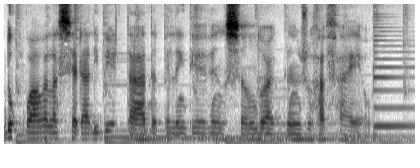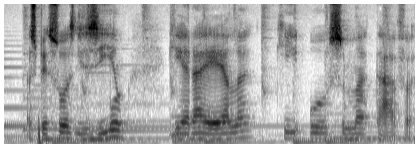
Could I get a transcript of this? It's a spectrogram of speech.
do qual ela será libertada pela intervenção do arcanjo Rafael. As pessoas diziam que era ela que os matava.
